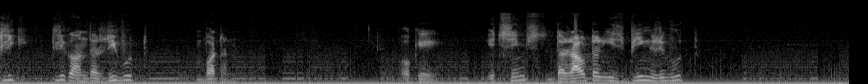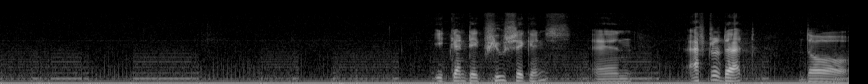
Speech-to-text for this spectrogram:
click click on the reboot button. Okay it seems the router is being reboot. It can take few seconds and after that the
